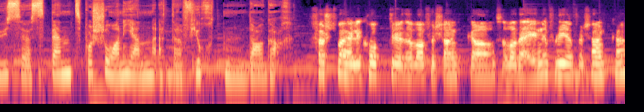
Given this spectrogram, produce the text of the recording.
Husø spent på å se han igjen etter 14 dager. Først var helikopteret det var forsinka, så var det ene flyet forsinka.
